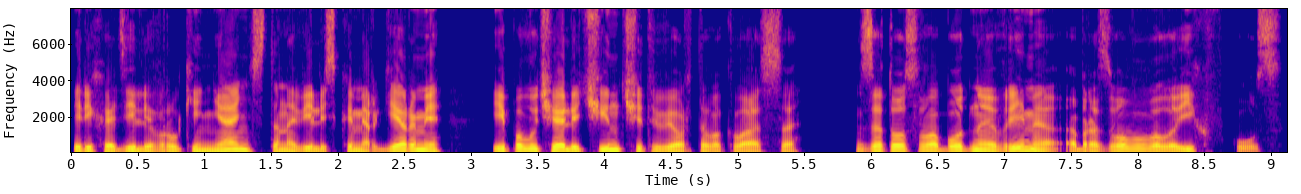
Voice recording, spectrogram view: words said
переходили в руки нянь, становились камергерами и получали чин четвертого класса. Зато свободное время образовывало их вкус.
